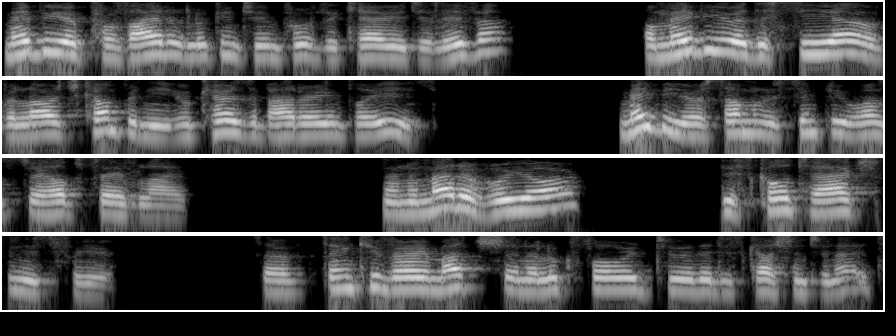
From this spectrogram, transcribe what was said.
Maybe you're a provider looking to improve the care you deliver, or maybe you're the CEO of a large company who cares about her employees. Maybe you're someone who simply wants to help save lives. Now, no matter who you are, this call to action is for you. So thank you very much, and I look forward to the discussion tonight.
